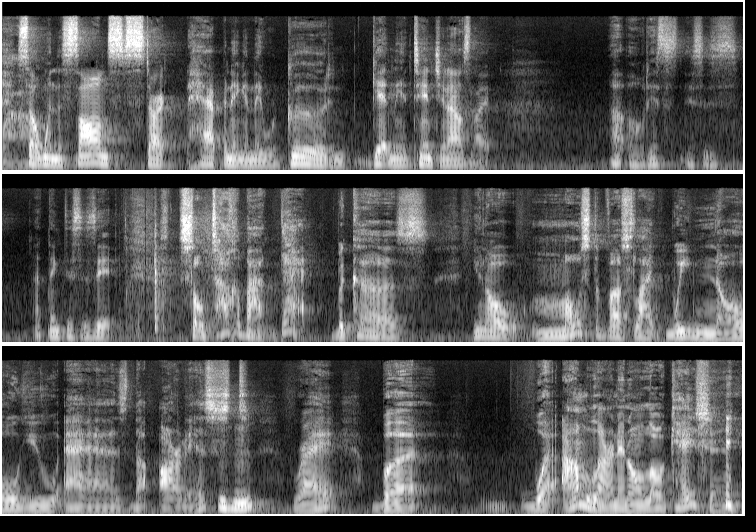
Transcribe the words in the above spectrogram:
Wow. So when the songs start happening and they were good and getting the attention, I was like, "Uh oh, this this is, I think this is it." So talk about that because you know most of us like we know you as the artist, Mm-hmm. right? But what I'm learning on location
